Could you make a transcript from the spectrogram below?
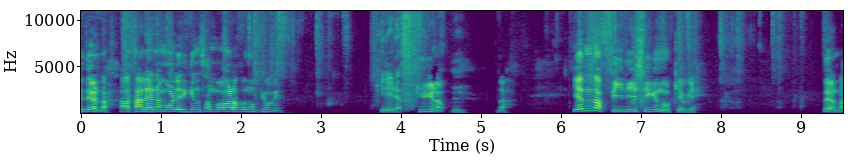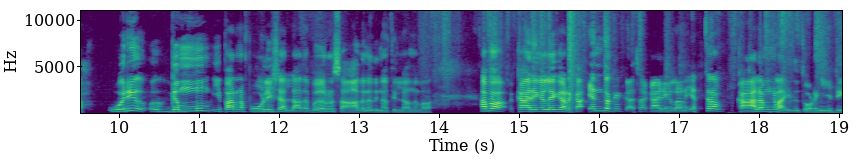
ഇത് കണ്ട? ആ തലേന്റെ മുകളിൽ ഇരിക്കുന്ന സംഭവങ്ങളൊക്കെ നോക്കി നോക്കി. കിരീടം. കിരീടം. ഇതാ എന്താ ഫിനിഷിങ് നോക്കി നോക്കേ. ഇത് കണ്ട? ഒരു ഗമ്മും ഈ പറഞ്ഞ പോളിഷ് അല്ലാതെ വേറൊരു സാധനം ഇതിനകത്ത് ഇല്ല എന്നുള്ളതാണ് അപ്പോൾ കാര്യങ്ങളിലേക്ക് കടക്കാം. എന്തൊക്കെ കാര്യങ്ങളാണ്? എത്ര കാലങ്ങളായി ഇത് തുടങ്ങിയിട്ട്?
